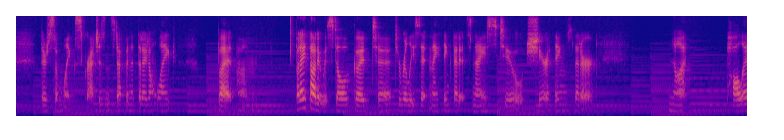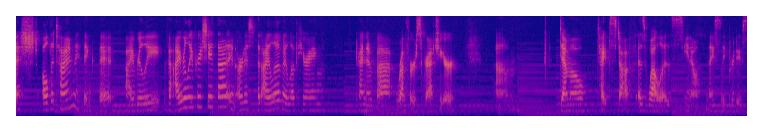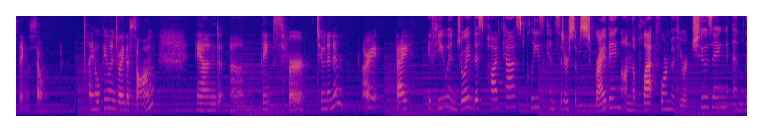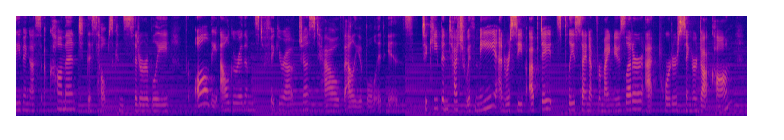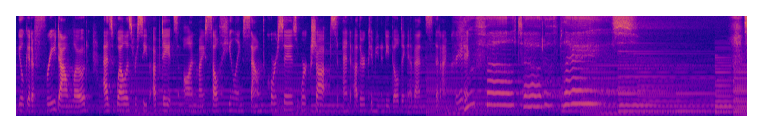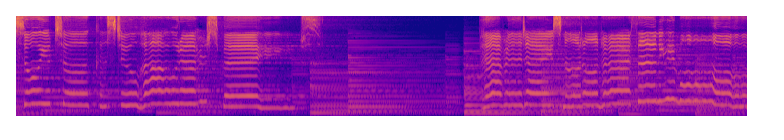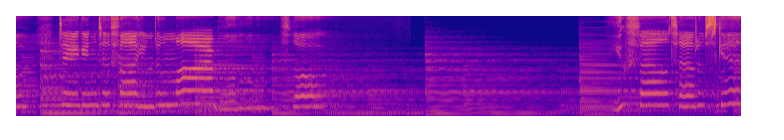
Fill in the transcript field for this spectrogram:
there's some like scratches and stuff in it that I don't like. But, um, but I thought it was still good to, to release it, and I think that it's nice to share things that are not polished all the time. I think that I really I really appreciate that in artists that I love. I love hearing kind of uh, rougher, scratchier um, demo type stuff as well as you know nicely produced things. So I hope you enjoy the song, and um, thanks for tuning in. All right, bye. If you enjoyed this podcast, please consider subscribing on the platform of your choosing and leaving us a comment. This helps considerably for all the algorithms to figure out just how valuable it is. To keep in touch with me and receive updates, please sign up for my newsletter at portersinger.com. You'll get a free download as well as receive updates on my self healing sound courses, workshops, and other community building events that I'm creating. You felt out of place. So you took us to outer space. Paradise not on earth anymore. Digging to find a marble floor. You felt out of skin.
